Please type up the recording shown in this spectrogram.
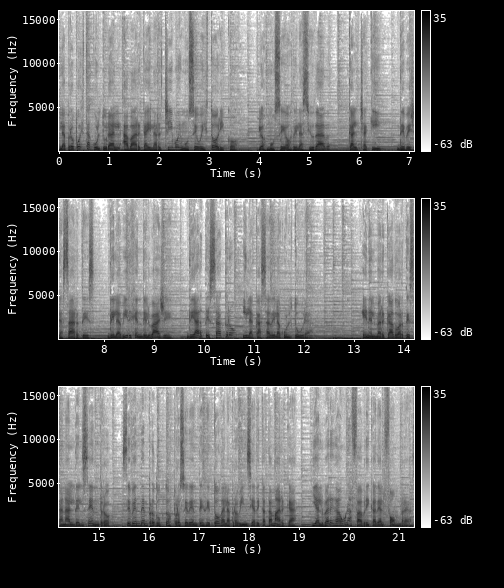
La propuesta cultural abarca el archivo y museo histórico, los museos de la ciudad, Calchaquí, de Bellas Artes, de la Virgen del Valle, de Arte Sacro y la Casa de la Cultura. En el mercado artesanal del centro se venden productos procedentes de toda la provincia de Catamarca y alberga una fábrica de alfombras.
